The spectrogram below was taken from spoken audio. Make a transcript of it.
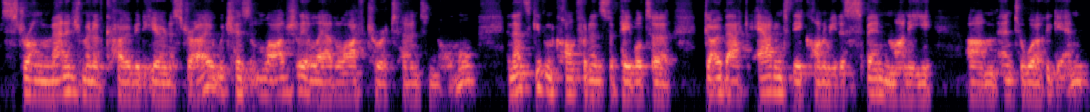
strong management of COVID here in Australia, which has largely allowed life to return to normal. And that's given confidence for people to go back out into the economy to spend money um, and to work again.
